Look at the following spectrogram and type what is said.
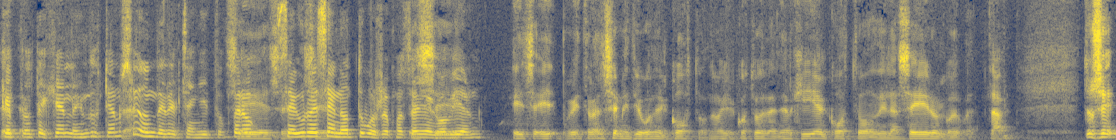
que proteger la industria. No sé dónde era el changuito, pero seguro ese no tuvo responsabilidad del gobierno. Ese, porque Trump se metió con el costo, ¿no? El costo de la energía, el costo del acero. El, Entonces,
